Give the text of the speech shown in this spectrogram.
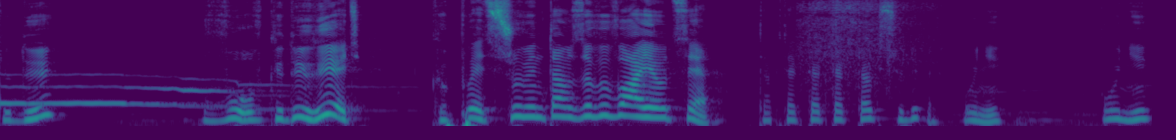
сюди. Вовк, іди геть! Капець, що він там завиває оце? Так, так, так, так, так, сюди. О, ні. О, ні.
